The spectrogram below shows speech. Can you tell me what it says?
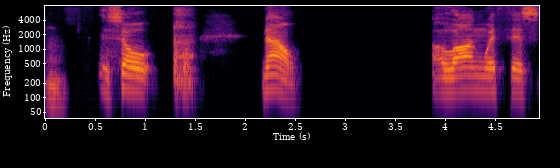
Hmm. So now, along with this,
